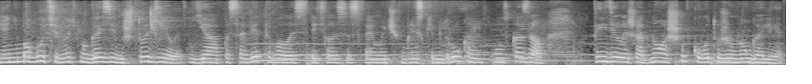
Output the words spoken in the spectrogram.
Я не могу тянуть магазин, что делать? Я посоветовалась, встретилась со своим очень близким другом. Он сказал, ты делаешь одну ошибку вот уже много лет.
